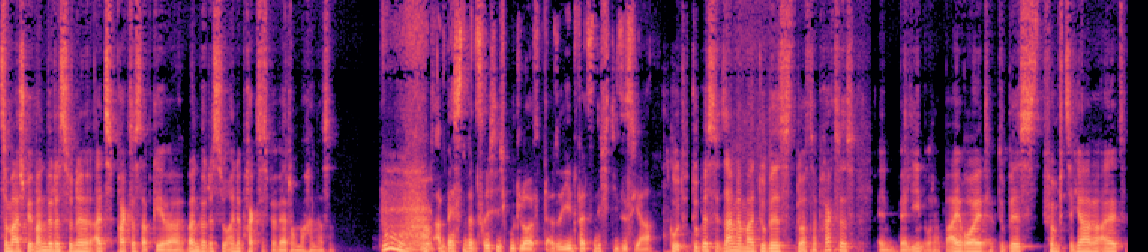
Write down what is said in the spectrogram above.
Zum Beispiel, wann würdest du eine, als Praxisabgeber, wann würdest du eine Praxisbewertung machen lassen? Am besten, wenn es richtig gut läuft. Also jedenfalls nicht dieses Jahr. Gut, du bist, sagen wir mal, du bist, du hast eine Praxis in Berlin oder Bayreuth, du bist 50 Jahre alt,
